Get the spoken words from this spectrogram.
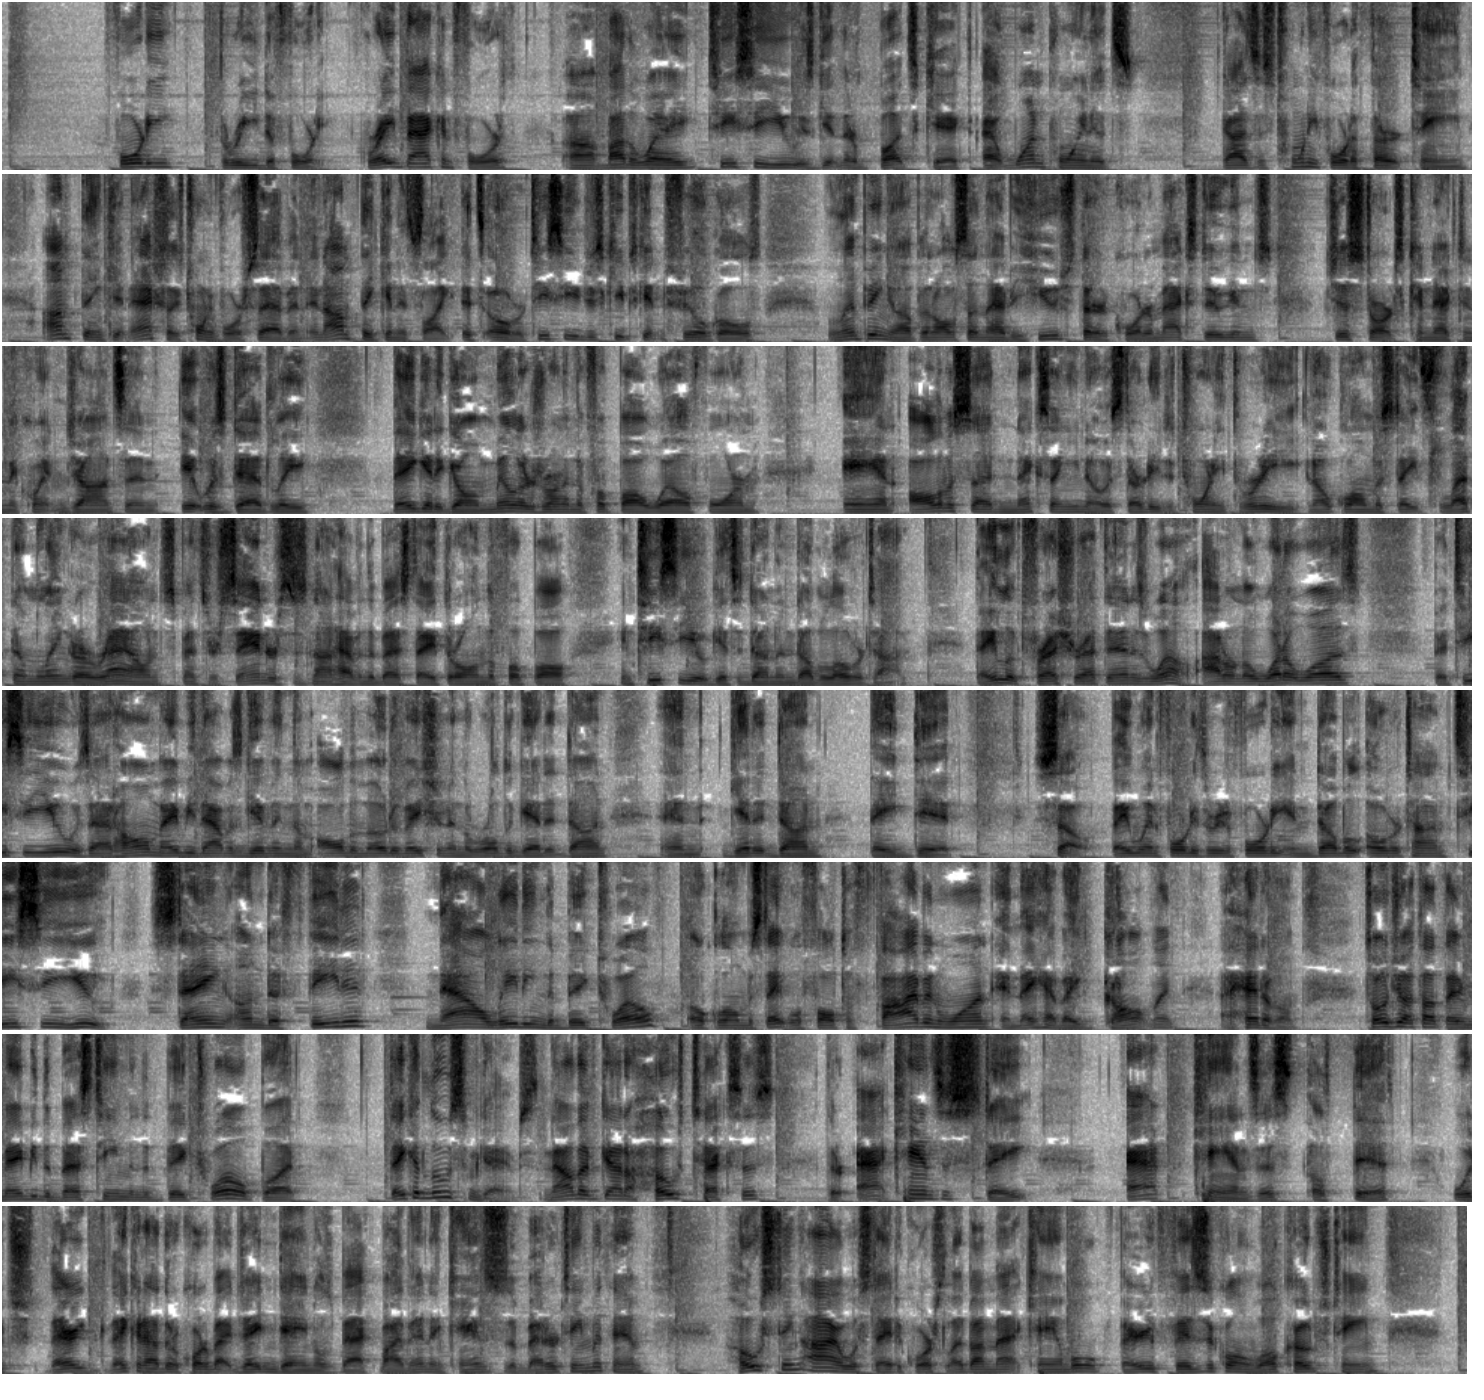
43 to 40. Great back and forth. Uh, by the way, TCU is getting their butts kicked. At one point, it's guys, it's 24 to 13. I'm thinking, actually, it's 24 7, and I'm thinking it's like it's over. TCU just keeps getting field goals, limping up, and all of a sudden they have a huge third quarter. Max Duggan's just starts connecting to Quentin Johnston. It was deadly. They get it going. Miller's running the football well for him. And all of a sudden, next thing you know, it's 30 to 23, and Oklahoma State's let them linger around. Spencer Sanders is not having the best day throwing the football, and TCU gets it done in double overtime. They looked fresher at the end as well. I don't know what it was, but TCU was at home. Maybe that was giving them all the motivation in the world to get it done, and get it done, they did. So they win 43 to 40 in double overtime. TCU staying undefeated now leading the Big 12, Oklahoma State will fall to 5 and 1 and they have a gauntlet ahead of them. Told you I thought they may be the best team in the Big 12, but they could lose some games. Now they've got to host Texas. They're at Kansas State, at Kansas, the fifth, which they they could have their quarterback Jalon Daniels back by then, and Kansas is a better team with him. Hosting Iowa State, of course, led by Matt Campbell, very physical and well coached team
